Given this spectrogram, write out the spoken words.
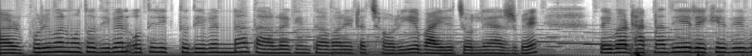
আর পরিমাণ মতো দিবেন, অতিরিক্ত দিবেন না, তাহলে কিন্তু আবার এটা ছড়িয়ে বাইরে চলে আসবে। তো এবার ঢাকনা দিয়ে রেখে দিব।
